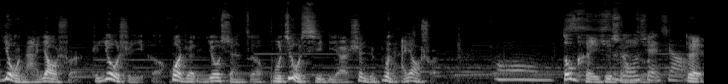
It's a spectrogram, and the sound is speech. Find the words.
又拿药水，这又是一个；或者你就选择不救西比尔，甚至不拿药水。哦，都可以去选择种选项。，对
